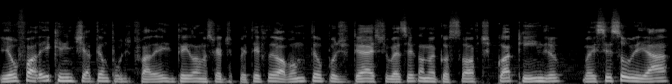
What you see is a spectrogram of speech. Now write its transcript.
eu falei que a gente ia ter um podcast, falei, entrei lá no chat GPT, falei, ó, vamos ter um podcast, vai ser com a Microsoft, com a Kindle, vai ser sobre IA.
